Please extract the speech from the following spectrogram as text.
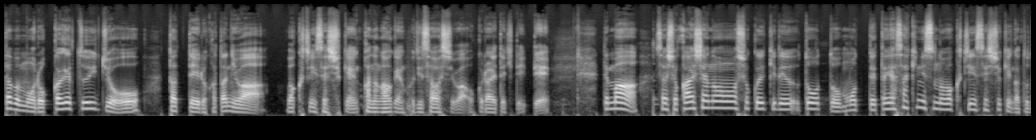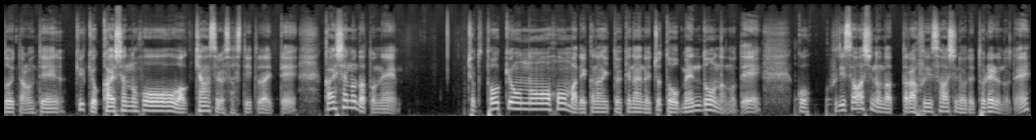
多分もう6ヶ月以上経っている方には、ワクチン接種券、神奈川県藤沢市は送られてきていて、で、まあ、最初会社の職域で打とうと思ってた矢先にそのワクチン接種券が届いたので、急遽会社の方はキャンセルさせていただいて、会社のだとね、ちょっと東京の方まで行かないといけないので、ちょっと面倒なので、こう、藤沢市のだったら藤沢市ので取れるので、ね、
